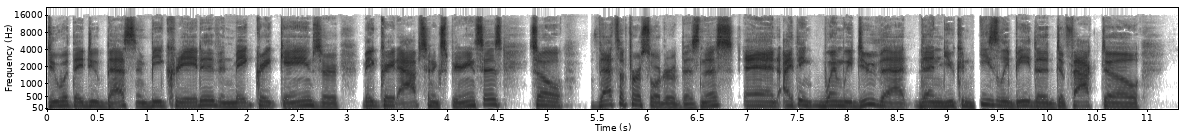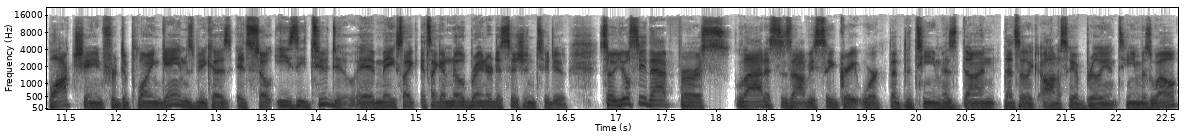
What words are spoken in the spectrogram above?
do what they do best and be creative and make great games or make great apps and experiences. So that's the first order of business. And I think when we do that, then you can easily be the de facto blockchain for deploying games because it's so easy to do. It makes like it's like a no-brainer decision to do. So you'll see that first. Lattice is obviously great work that the team has done. That's like honestly a brilliant team as well.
